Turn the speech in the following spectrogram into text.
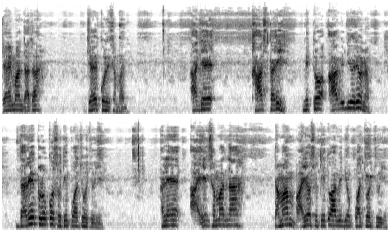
જય માન દાદા, જય કોળી સમાજ. આજે ખાસ કરી મિત્રો આ વીડિયો રહ્યો ને, દરેક લોકો સુધી પહોંચવો જોઈએ. અને આહિર સમાજના તમામ ભાઈઓ સુધી તો આ વીડિયો પહોંચવો જ જોઈએ,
